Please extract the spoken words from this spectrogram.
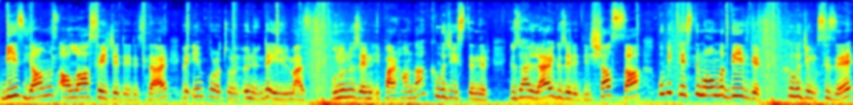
biz yalnız Allah'a secde ederiz der ve imparatorun önünde eğilmez. Bunun üzerine İperhan'dan kılıcı istenir. Güzeller güzeli Dilşatsa bu bir teslim olma değildir. Kılıcımı size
